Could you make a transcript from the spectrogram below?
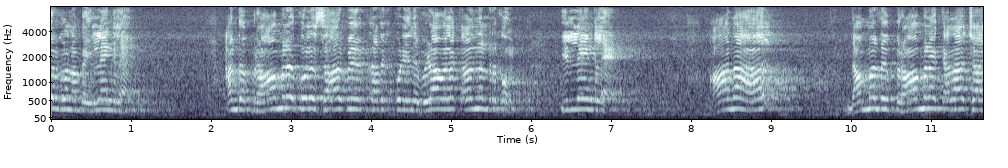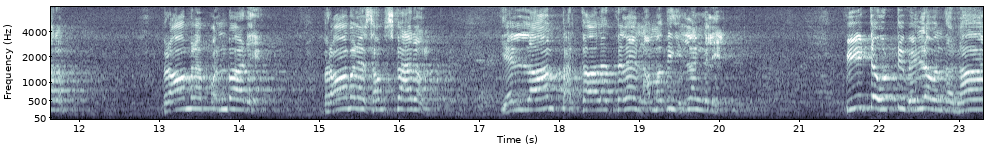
இருக்கோம் நம்ம இல்லைங்களே. அந்த பிராமண குல சார்பில் நடக்கக்கூடிய இந்த விழாவில் கலந்துட்டு இருக்கோம் இல்லைங்களே. ஆனால் நமது பிராமண கலாச்சாரம் பிராமண பண்பாடு பிராமண சம்ஸ்காரம் எல்லாம் தற்காலத்தில் நமது இல்லங்களில். வீட்டை விட்டு வெளில வந்தோம்னா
